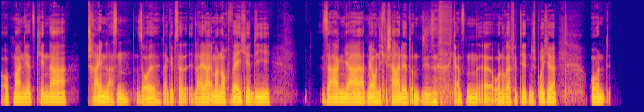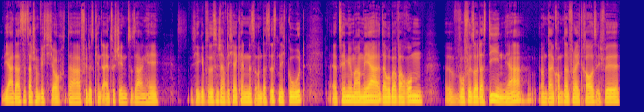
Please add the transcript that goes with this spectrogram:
ob man jetzt Kinder schreien lassen soll. Da gibt es ja leider immer noch welche, die sagen, ja, hat mir auch nicht geschadet und diese ganzen äh, unreflektierten Sprüche. Und ja, da ist es dann schon wichtig, auch da für das Kind einzustehen und zu sagen, hey, hier gibt es wissenschaftliche Erkenntnisse und das ist nicht gut. Erzähl mir mal mehr darüber, warum, äh, wofür soll das dienen, ja? Und dann kommt dann vielleicht raus, ich will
